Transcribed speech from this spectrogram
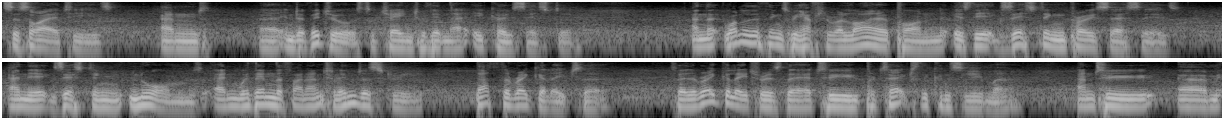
societies and uh, individuals to change within that ecosystem. And that one of the things we have to rely upon is the existing processes and the existing norms. And within the financial industry, that's the regulator. So the regulator is there to protect the consumer and to um,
